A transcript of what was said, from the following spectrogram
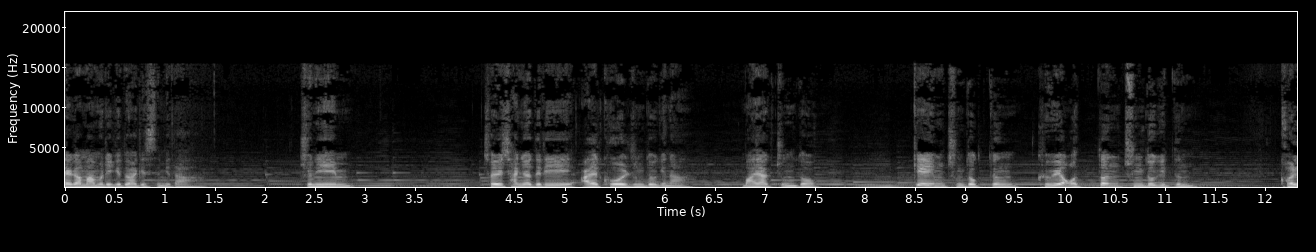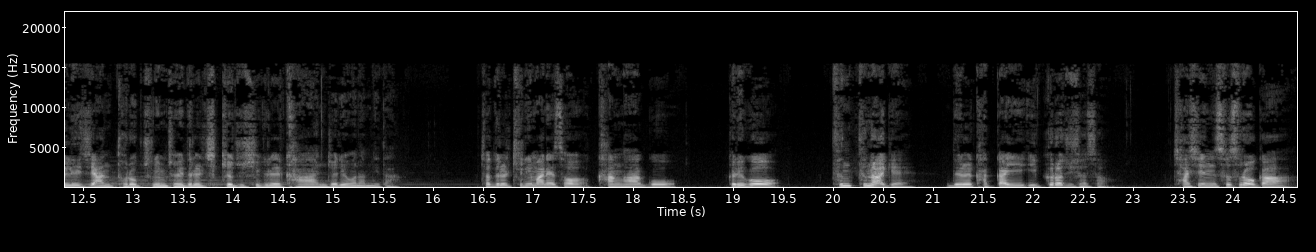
제가 마무리 기도하겠습니다. 주님, 저희 자녀들이 알코올 중독이나 마약 중독, 게임 중독 등 그 외 어떤 중독이든 걸리지 않도록 주님 저희들을 지켜주시기를 간절히 원합니다. 저들을 주님 안에서 강하고 그리고 튼튼하게 늘 가까이 이끌어 주셔서 자신 스스로가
